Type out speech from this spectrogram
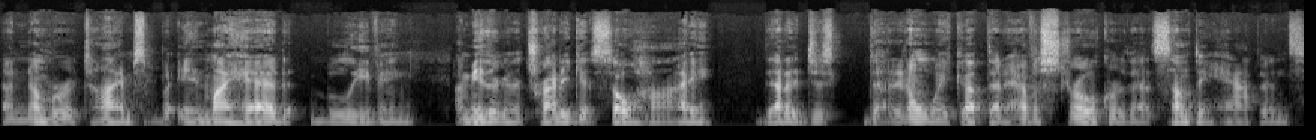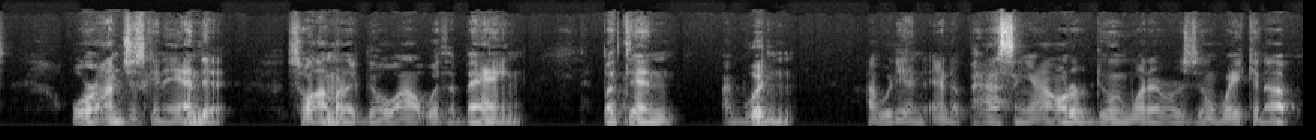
a number of times, but in my head, believing I'm either going to try to get so high that it just that I don't wake up, that I have a stroke, or that something happens, or I'm just going to end it. So I'm going to go out with a bang. But then I wouldn't. I would end, end up passing out or doing whatever I was doing, waking up,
